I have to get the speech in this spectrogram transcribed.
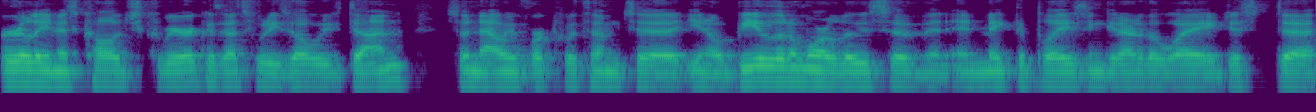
early in his college career because that's what he's always done. So now we've worked with him to, you know, be a little more elusive and, and make the plays and get out of the way just uh,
